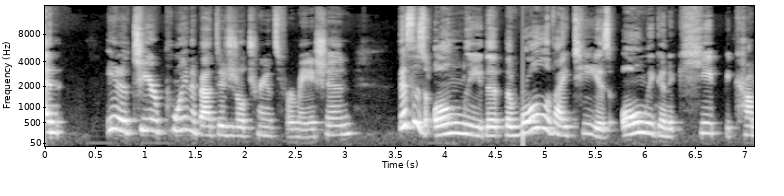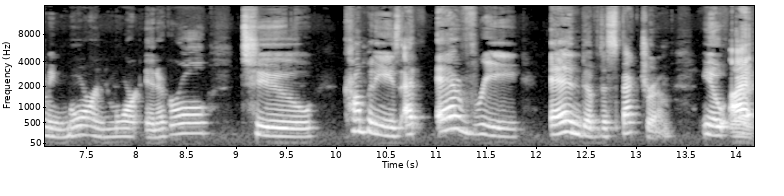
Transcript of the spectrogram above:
and you know, to your point about digital transformation, this is only the, the role of IT is only going to keep becoming more and more integral to companies at every end of the spectrum you know right.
